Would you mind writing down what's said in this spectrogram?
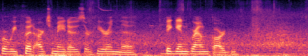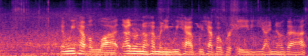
where we put our tomatoes are here in the big in-ground garden. And we have a lot. I don't know how many we have. We have over 80, I know that.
